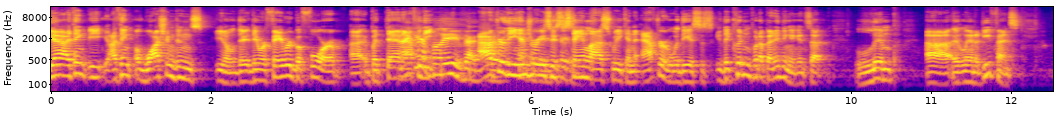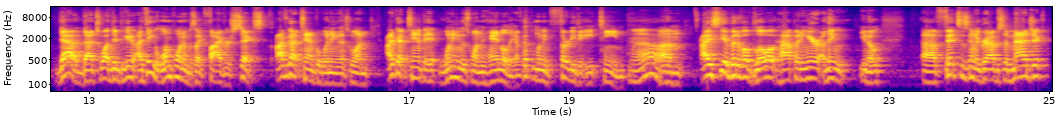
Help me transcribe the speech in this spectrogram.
Yeah, I think I think Washington's you know they, they were favored before, uh, but then I after the believe that after the the injuries they sustained last week, and after with the assist- they couldn't put up anything against that limp uh, Atlanta defense. Yeah, that's why they began. I think at one point it was like five or six. I've got Tampa winning this one. I've got Tampa winning this one handily. I've got them winning thirty to eighteen. Oh. Um, I see a bit of a blowout happening here. I think you know uh, Fitz is going to grab some magic.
